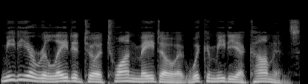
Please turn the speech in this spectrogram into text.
Media related to Atoin Meto at Wikimedia Commons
